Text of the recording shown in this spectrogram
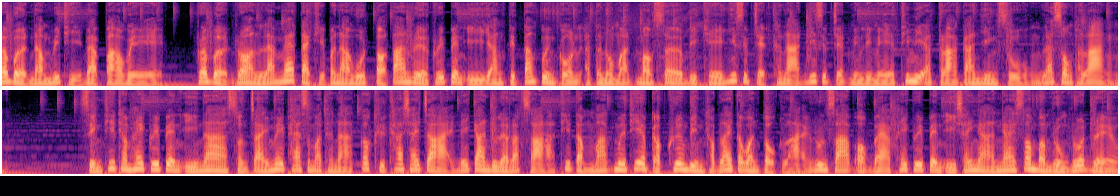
ระเบิดนำวิถีแบบปาเว ระเบิดร่อนและแม้แต่ขีปนาวุธต่อต้านเรือกริเป็น E ยังติดตั้งปืนกลอัตโนมัติ Mauser BK-27 ขนาด 27 มิลลิเมตรที่มีอัตราการยิงสูงและทรงพลัง สิ่งที่ทำให้กริเป็น E น่าสนใจไม่แพ้สมรรถนะก็คือค่าใช้จ่ายในการดูแลรักษาที่ต่ำมากเมื่อเทียบกับเครื่องบินขับไล่ตะวันตกหลายรุ่นซาบออกแบบให้กริเป็น E ใช้งานง่ายซ่อมบำรุงรวดเร็ว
